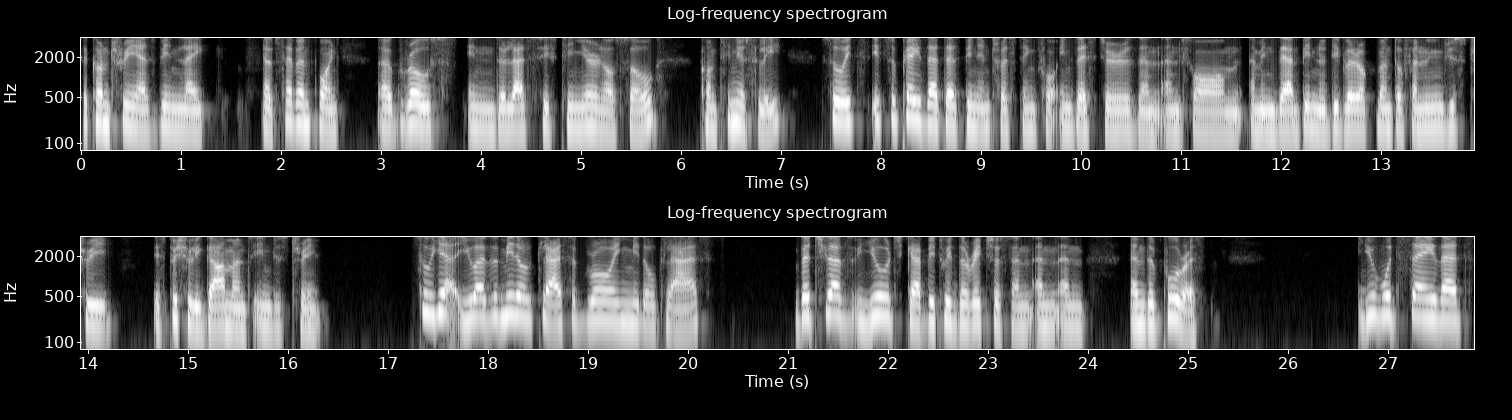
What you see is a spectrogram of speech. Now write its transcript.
the country has been like a seven point uh, growth in the last 15 years or so continuously. So it's it's a place that has been interesting for investors and and for um, I mean there has been a development of an industry, especially garment industry. So yeah, you have a middle class, a growing middle class, but you have huge gap between the richest and and and and the poorest. You would say that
